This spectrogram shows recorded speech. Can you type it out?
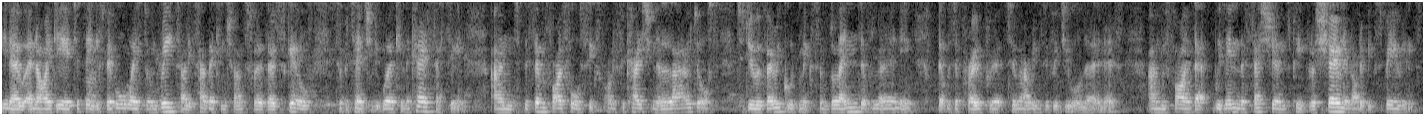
you know, an idea to think if they've always done retail, it's how they can transfer those skills to potentially work in the care setting. And the 7546 qualification allowed us to do a very good mix and blend of learning that was appropriate to our individual learners. And we find that within the sessions people are shown a lot of experience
